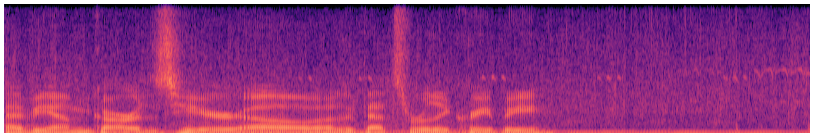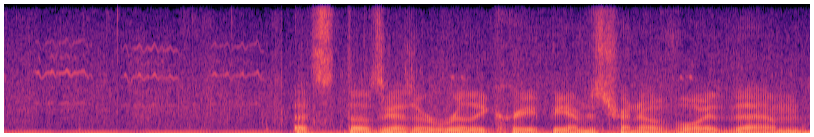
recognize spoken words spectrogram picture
Heavy on guards here. Oh, that's really creepy. That's Those guys are really creepy. I'm just trying to avoid them.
